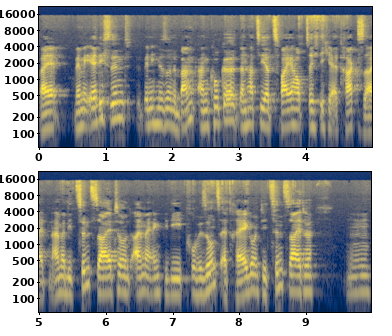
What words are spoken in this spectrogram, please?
Weil, wenn wir ehrlich sind, wenn ich mir so eine Bank angucke, dann hat sie ja zwei hauptsächliche Ertragsseiten. Einmal die Zinsseite und einmal irgendwie die Provisionserträge. Und die Zinsseite, mh, hm,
